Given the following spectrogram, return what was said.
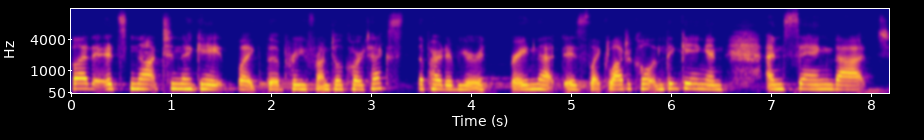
but it's not to negate like the prefrontal cortex, the part of your brain that is like logical and thinking and and saying that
